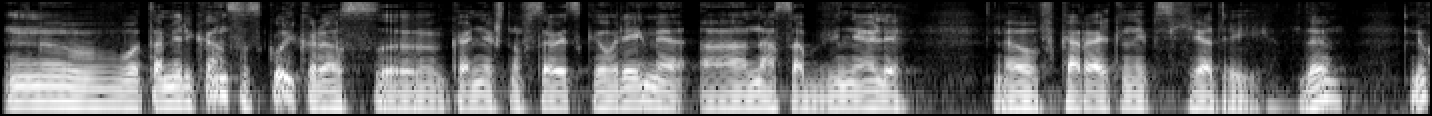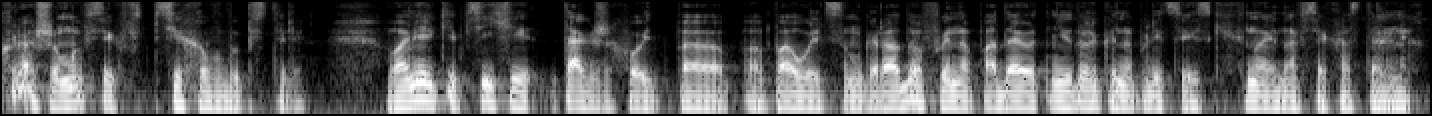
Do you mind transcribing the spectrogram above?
вот американцы сколько раз, э, конечно, в советское время э, нас обвиняли в карательной психиатрии, да? Ну хорошо, мы всех психов выпустили. В Америке психи также ходят по, по, по улицам городов и нападают не только на полицейских, но и на всех остальных.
